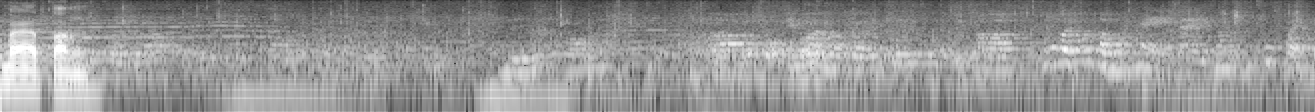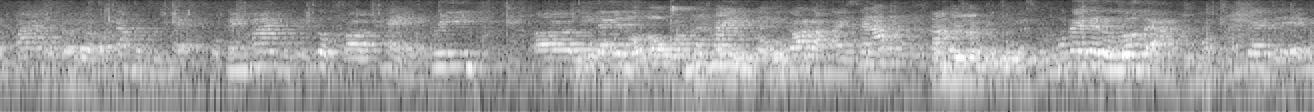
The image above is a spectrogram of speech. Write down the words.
Ba tầng. Chúng tôi cầm thẻ này quẹt ba bây giờ đang thẻ. Ngày mai thì sẽ được thẻ free đi lên. Hôm nay thì là ngày. Hôm nay luôn. Rồi em.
